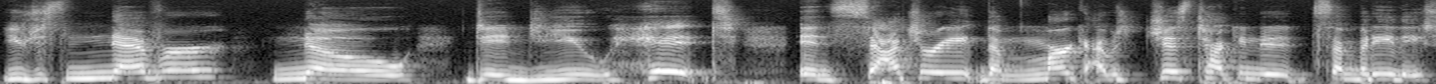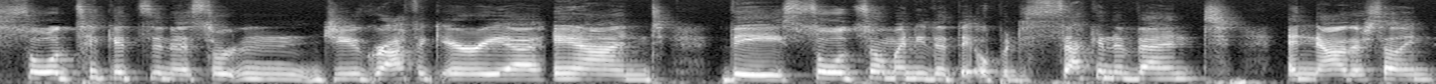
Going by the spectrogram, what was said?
You just never know did you hit and saturate the mark i was just talking to somebody they sold tickets in a certain geographic area and they sold so many that they opened a second event and now they're selling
